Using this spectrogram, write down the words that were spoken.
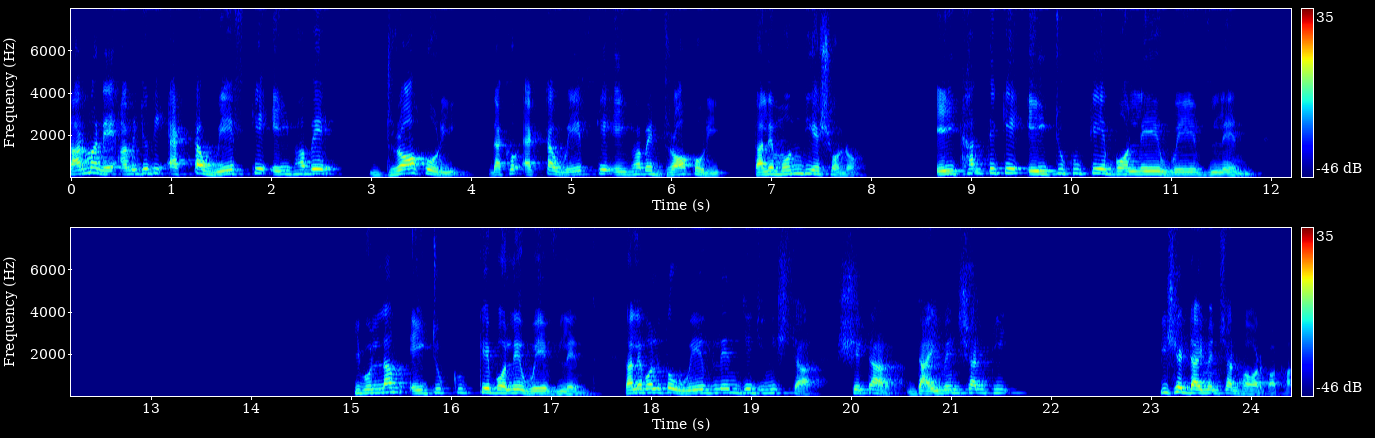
তার মানে আমি যদি একটা ওয়েভকে এইভাবে ড্র করি, দেখো একটা ওয়েভকে এইভাবে ড্র করি, তাহলে মন দিয়ে শোনো, এইখান থেকে এইটুকুকে বলে ওয়েভ লেন্থ কি বললাম? এইটুকুকে বলে ওয়েভ লেন্থ তাহলে বলো তো ওয়েভ লেন্থ যে জিনিসটা সেটার ডাইমেনশন কি? কিসের ডাইমেনশন হওয়ার কথা?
